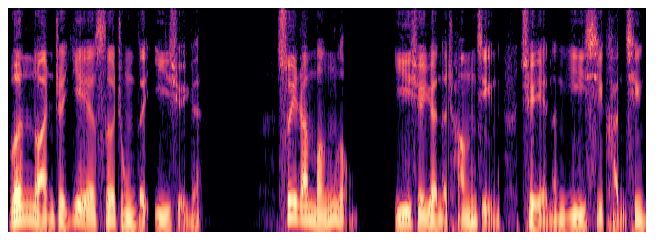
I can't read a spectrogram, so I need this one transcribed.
温暖着夜色中的医学院。虽然朦胧，医学院的场景却也能依稀看清。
